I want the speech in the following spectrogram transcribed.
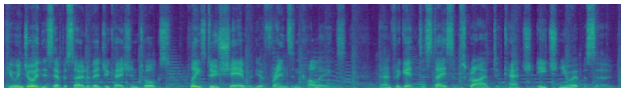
If you enjoyed this episode of Education Talks, please do share with your friends and colleagues. Don't forget to stay subscribed to catch each new episode.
